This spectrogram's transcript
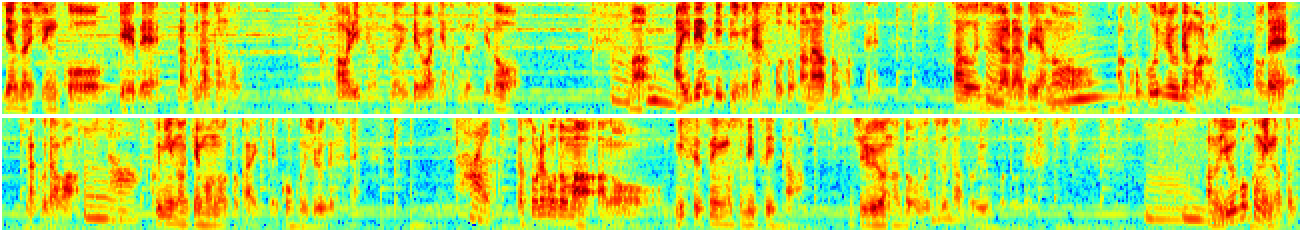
現在進行形でラクダとの関わりっていうのは続いてるわけなんですけど、うん。まあ、うん。アイデンティティみたいなことかなと思ってサウジアラビアの、うん。まあ、国獣でもあるのでラクダは。うん。あ国の獣と書いて国獣ですね。はい。だそれほどまああの密接に結びついた重要な動物だということです、うん。あの遊牧民の時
